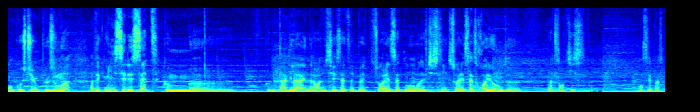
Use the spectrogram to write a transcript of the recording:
en costume, plus ou moins, avec unissez les 7 comme, euh, comme tagline. Alors les 7, ça peut être soit les 7 membres de Justice League, soit les 7 royaumes de l'Atlantis. On sait pas trop.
